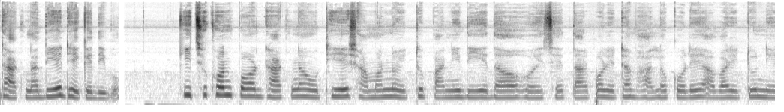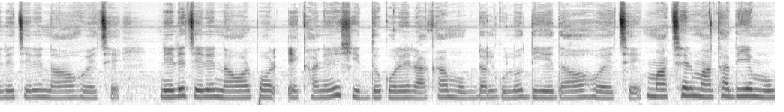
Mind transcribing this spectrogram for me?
ঢাকনা দিয়ে ঢেকে দিব। কিছুক্ষণ পর ঢাকনা উঠিয়ে সামান্য একটু পানি দিয়ে দেওয়া হয়েছে। তারপর এটা ভালো করে আবার একটু নেড়ে চেড়ে নেওয়া হয়েছে। নেড়ে চেড়ে নেওয়ার পর এখানে সিদ্ধ করে রাখা মুগ ডালগুলো দিয়ে দেওয়া হয়েছে। মাছের মাথা দিয়ে মুগ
